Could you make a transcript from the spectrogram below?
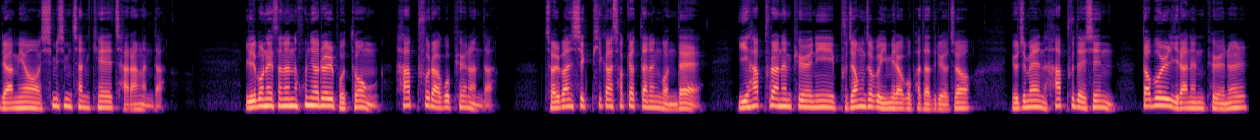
이라며 심심찮게 자랑한다. 일본에서는 혼혈을 보통 하프라고 표현한다. 절반씩 피가 섞였다는 건데 이 하프라는 표현이 부정적 의미라고 받아들여져 요즘엔 하프 대신 더블이라는 표현을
